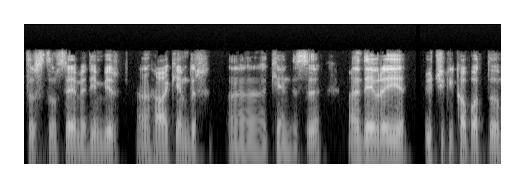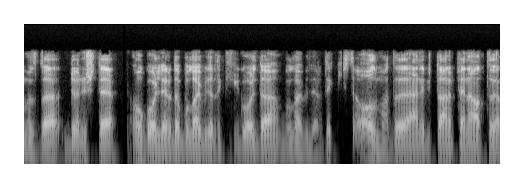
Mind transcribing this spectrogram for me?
tırstım sevmediğim bir yani, e, hakemdir e, kendisi. Hani devreyi 3-2 kapattığımızda dönüşte o golleri de bulabilirdik. iki gol daha bulabilirdik. İşte olmadı. Yani bir tane penaltı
